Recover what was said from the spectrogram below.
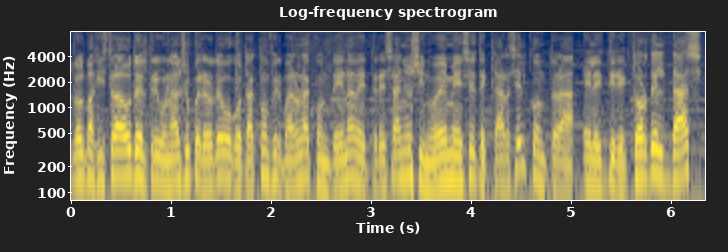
Los magistrados del Tribunal Superior de Bogotá confirmaron la condena de tres años y nueve meses de cárcel contra el exdirector del DAS,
